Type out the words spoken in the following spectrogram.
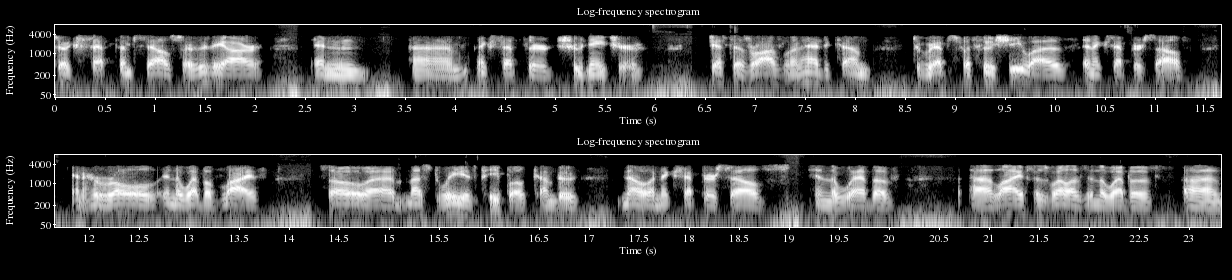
to accept themselves for who they are and um, accept their true nature, just as Rosalind had to come to grips with who she was and accept herself and her role in the web of life. So uh, must we as people come to know and accept ourselves in the web of uh, life as well as in the web of uh,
